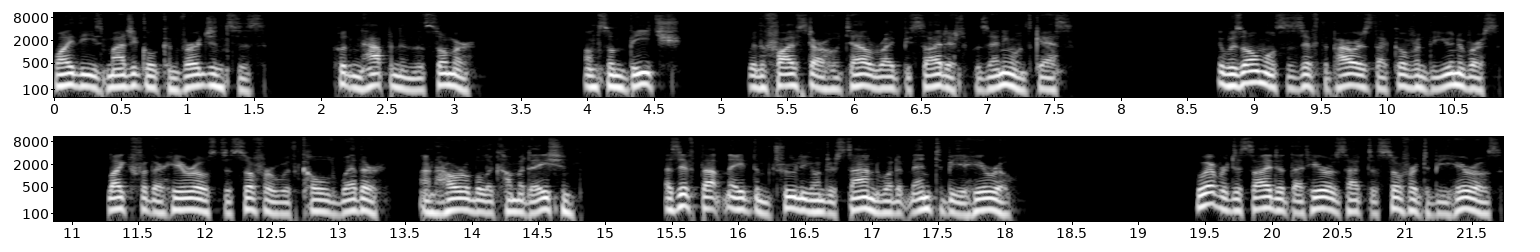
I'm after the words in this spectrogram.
Why these magical convergences couldn't happen in the summer, on some beach, with a five star hotel right beside it, was anyone's guess. It was almost as if the powers that governed the universe liked for their heroes to suffer with cold weather and horrible accommodation, as if that made them truly understand what it meant to be a hero. Whoever decided that heroes had to suffer to be heroes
